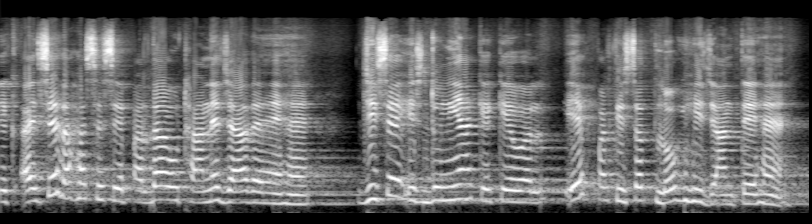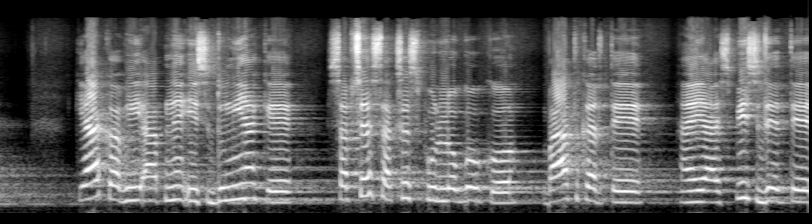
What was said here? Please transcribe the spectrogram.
एक ऐसे रहस्य से पर्दा उठाने जा रहे हैं, जिसे इस दुनिया के केवल एक प्रतिशत लोग ही जानते हैं। क्या कभी आपने इस दुनिया के सबसे सक्सेसफुल लोगों को बात करते हैं या स्पीच देते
